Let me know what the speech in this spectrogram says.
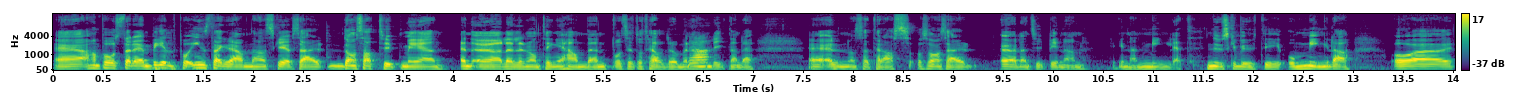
Eh, han postade en bild på Instagram där han skrev så här, de satt typ med en öl eller någonting i handen på sitt hotellrum eller Ja. något liknande. Eh, eller någon sån här terrass. Och så var så här, ölen typ innan, innan minglet. Nu ska vi ut i och mingla. Och eh,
